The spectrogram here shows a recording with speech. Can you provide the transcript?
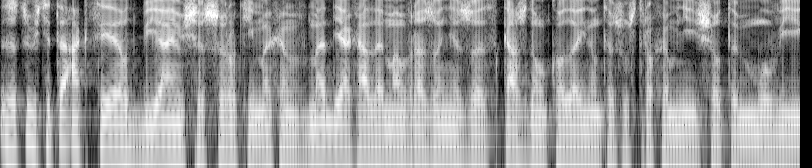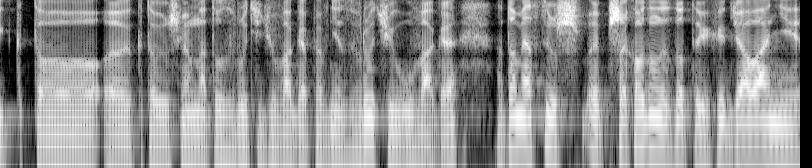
Rzeczywiście te akcje odbijają się szerokim echem w mediach, ale mam wrażenie, że z każdą kolejną też już trochę mniej się o tym mówi. Kto, e, kto już miał na to zwrócić uwagę, pewnie zwrócił uwagę. Natomiast już e, przechodząc do tych działań e,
